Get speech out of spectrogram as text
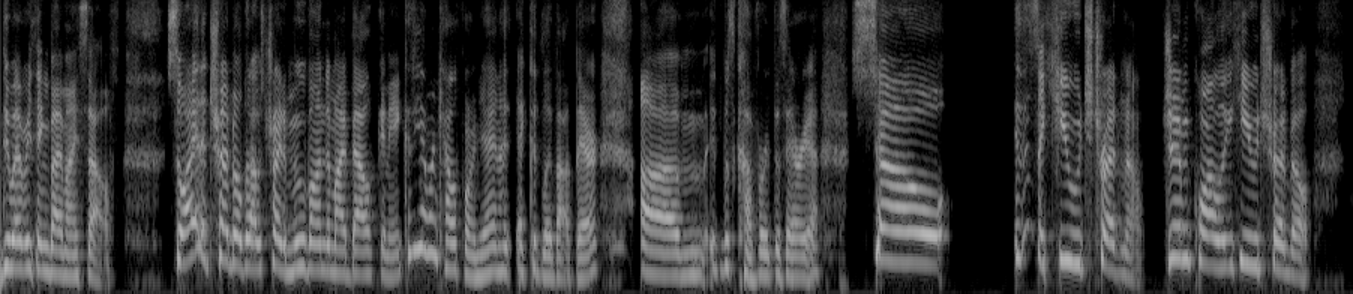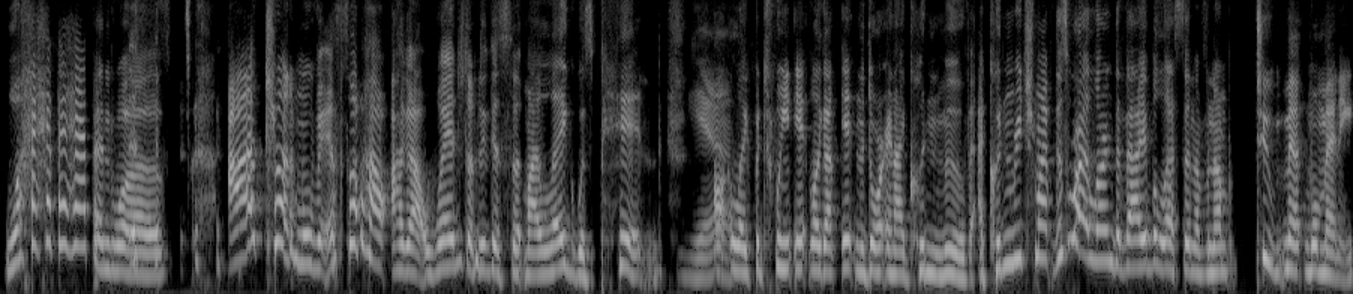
do everything by myself. So I had a treadmill that I was trying to move onto my balcony because yeah, we're in California and I, I could live out there. Um, it was covered this area. So this is a huge treadmill, gym quality, huge treadmill. What ha- happened was I tried to move it and somehow I got wedged underneath this so that my leg was pinned Yeah. uh, like between it, like on it and the door, and I couldn't move. I couldn't reach my. This is where I learned the valuable lesson of number two, well, many,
